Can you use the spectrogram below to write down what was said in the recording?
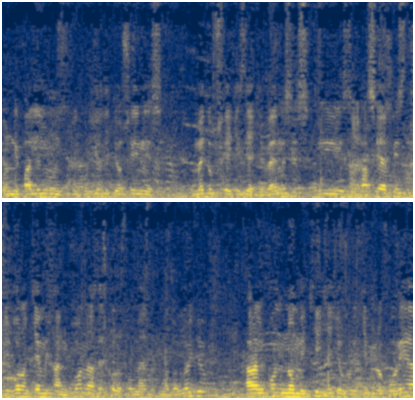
των υπαλλήλων του Υπουργείου Δικαιοσύνης με το ψηφιακής διακυβέρνησης, η συνεργασία επίσης δικηγόρων και μηχανικών, ένας δύσκολος τομέας στο χρηματολόγιο. Άρα λοιπόν νομική και γεωγραφική πληροφορία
